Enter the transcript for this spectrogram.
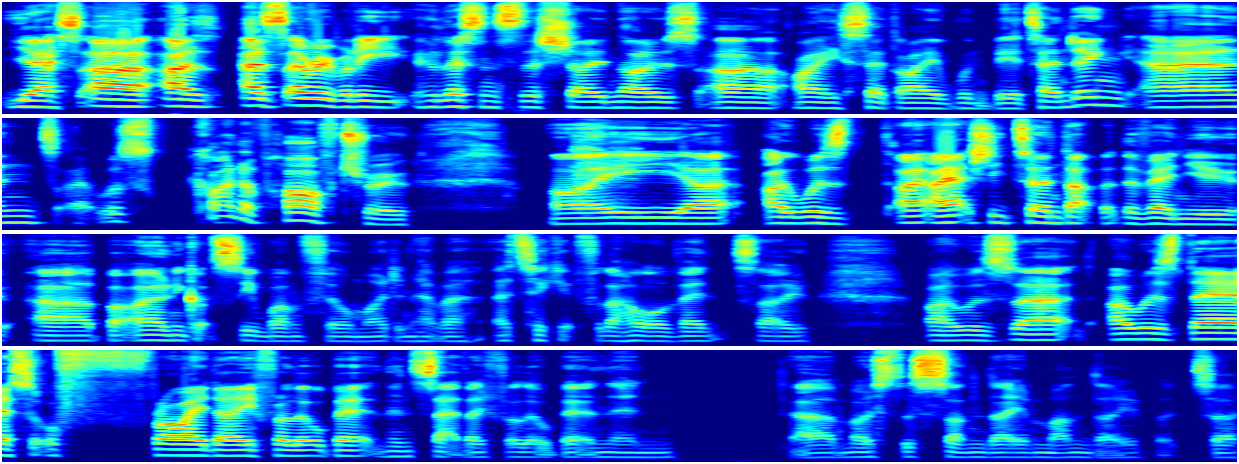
yes, uh, as as everybody who listens to this show knows, uh, I said I wouldn't be attending, and it was kind of half true. I uh, I was I, I, actually turned up at the venue, uh, but I only got to see one film. I didn't have a, a ticket for the whole event, so I was uh, I was there sort of Friday for a little bit, and then Saturday for a little bit, and then uh, most of Sunday and Monday. But uh,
